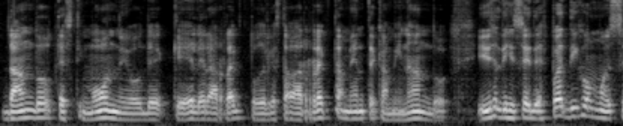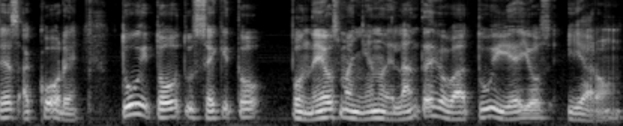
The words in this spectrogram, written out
Dando testimonio de que él era recto, de que estaba rectamente caminando. Y dice el 16, después dijo Moisés a Core, tú y todo tu séquito, poneos mañana delante de Jehová, tú y ellos y Aarón.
